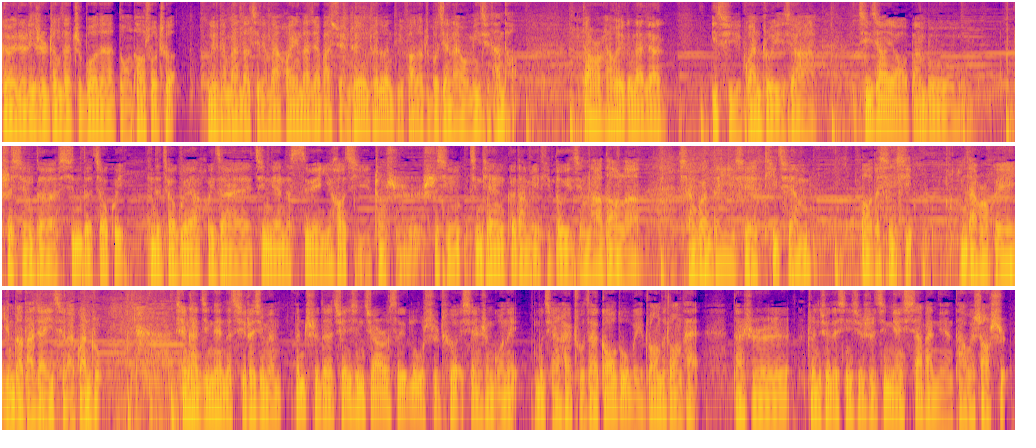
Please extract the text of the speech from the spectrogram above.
各位，这里是正在直播的董涛说车，六点半到七点半，欢迎大家把选车用车的问题发到直播间来，我们一起探讨。待会儿还会跟大家一起关注一下即将要颁布执行的新的交规。新的交规啊，会在今年的四月一号起正式实行。今天各大媒体都已经拿到了相关的一些提前报的信息，我们待会儿会引导大家一起来关注。先看今天的汽车新闻，奔驰的全新 GLC 路试车现身国内，目前还处在高度伪装的状态，但是准确的信息是今年下半年它会上市。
